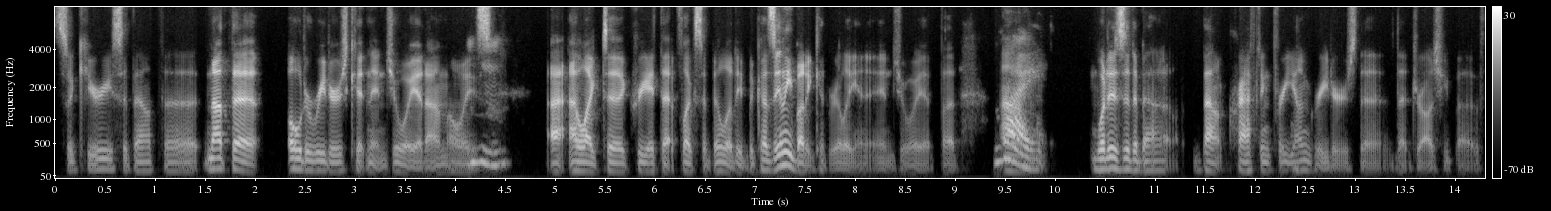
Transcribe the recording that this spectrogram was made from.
So curious about the not that older readers couldn't enjoy it. I'm always Mhm. I, I like to create that flexibility because anybody could really enjoy it, but um, right what is it about about crafting for young readers that that draws you both?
